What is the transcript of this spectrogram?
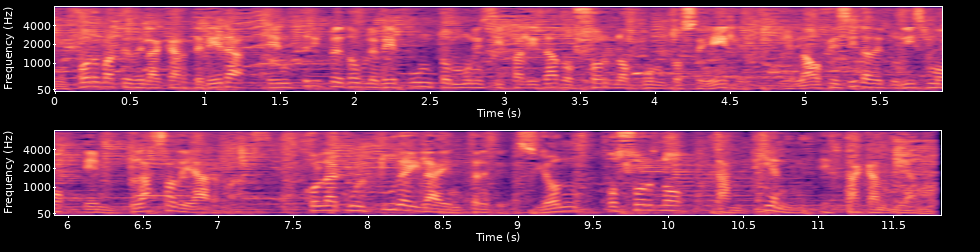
Infórmate de la cartelera en www.municipalidadosorno.cl y en la oficina de turismo en Plaza de Armas. Con la cultura y la entretención, Osorno también está cambiando.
